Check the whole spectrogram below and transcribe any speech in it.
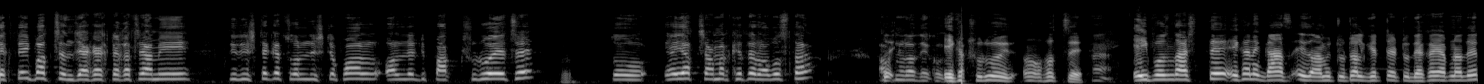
দেখতেই পাচ্ছেন যে এক একটা গাছে আমি তিরিশ থেকে চল্লিশটা ফল অলরেডি পাক শুরু হয়েছে। তো এই হচ্ছে আমার ক্ষেতের অবস্থা। আপনারা দেখুন। এখানে শুরু হচ্ছে। হ্যাঁ। এই পর্যন্ত আসতে এখানে গাছ এই আমি টোটাল ঘেরটা একটু দেখাই আপনাদের।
